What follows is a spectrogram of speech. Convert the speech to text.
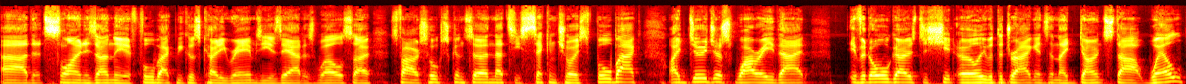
uh, that Sloan is only at fullback because Cody Ramsey is out as well. So as far as Hook's concerned, that's his second choice fullback. I do just worry that if it all goes to shit early with the Dragons and they don't start well,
